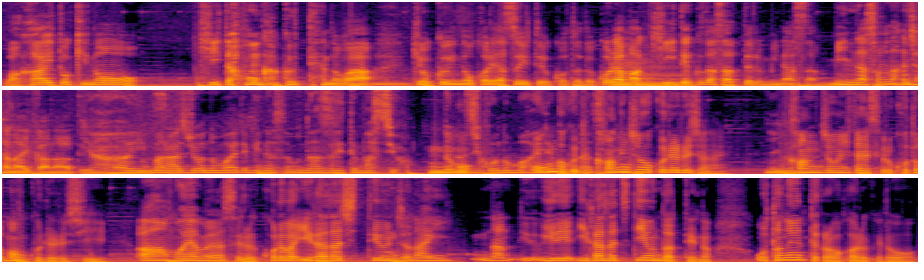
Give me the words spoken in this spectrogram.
若い時の聴いた音楽っていうのはうん。記憶に残りやすいということでこれはまあうん。聞いてくださってる皆さんみんなそうなんじゃないかなといいうやー今ラジオの前で皆さんうなずいてますよ。でも音楽って感情をくれるじゃない、うん。感情に対する言葉もくれるしああもやもやする。これは苛立ちって言うんじゃない。な苛立ちって言うんだっていうのは大人になってから分かるけど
